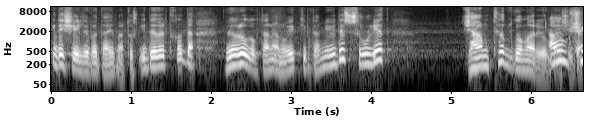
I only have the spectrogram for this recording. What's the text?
კიდე შეიძლება დაემართოს კიდევ ერთხელ და ნევროლოგთან ანუ ექიმთან მივიდეს სრულიად ჯამთელ მდგომარეობაში.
